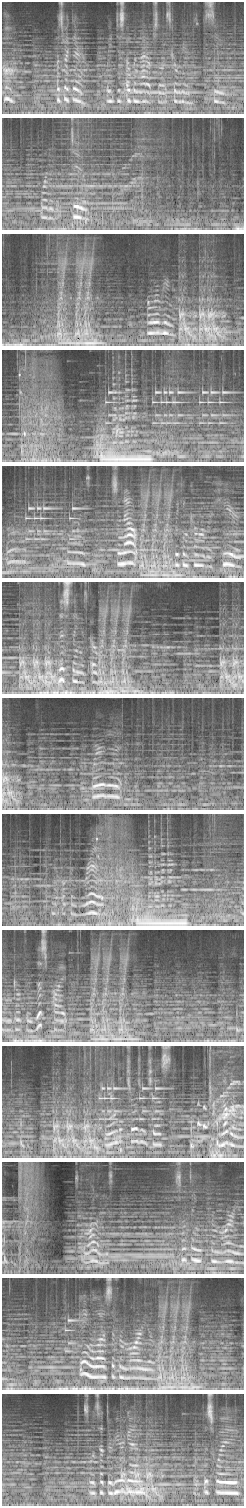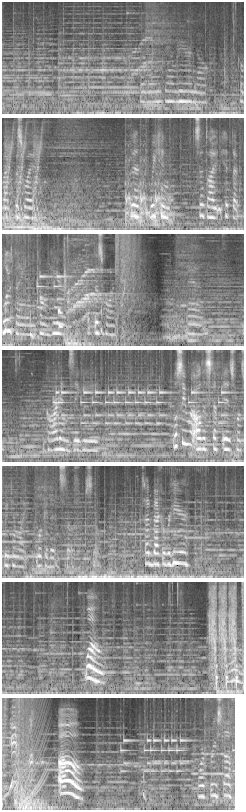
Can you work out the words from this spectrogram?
Oh, what's back there? Wait, just open that up, so let's go over here and see what it'll do. Oh, we're over here now. Oh, so now we can come over here. This thing is open. This pipe. And a treasure chest. Another one. It's a lot of these. Something from Mario. Getting a lot of stuff from Mario. So let's head through here again. Go this way. Is there anything over here? No. Go back this way. Then we can, since I hit that blue thing and come in here, hit this one. And Garden Ziggy. We'll see where all this stuff is once we can like look at it and stuff. So let's head back over here. Whoa. Oh. More free stuff.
